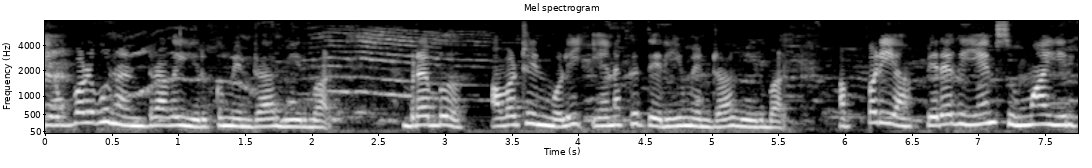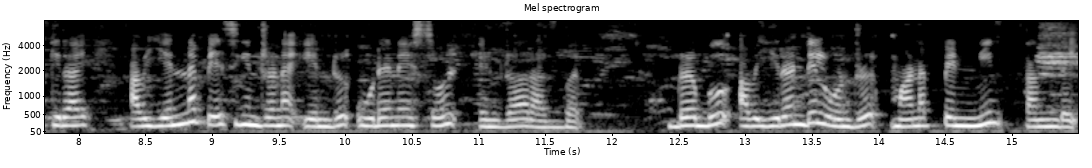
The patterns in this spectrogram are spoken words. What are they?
எவ்வளவு நன்றாக இருக்கும் என்றார் பீர்பால். பிரபு அவற்றின் மொழி எனக்கு தெரியும் என்றார் வீர்பால். அப்படியா பிறகு ஏன் சும்மா இருக்கிறாய்? அவை என்ன பேசுகின்றன? என்று உடனே சொல் என்றார் அக்பர். பிரபு அவை இரண்டில் ஒன்று மணப்பெண்ணின் தந்தை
